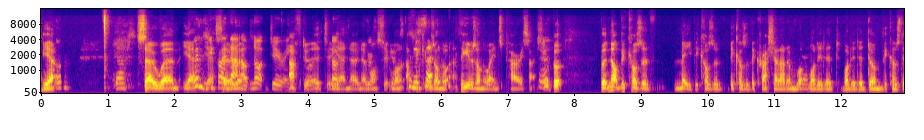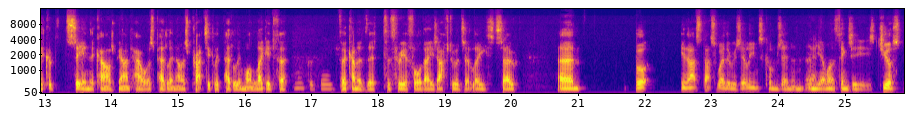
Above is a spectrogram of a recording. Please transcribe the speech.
Yeah. Oh. So um, yeah. when did yeah, you find so, that um, out? Not during. after or- it, oh, yeah no no once it you're I think it was on the. I think it was on the way into Paris actually but but not because of me because of because of the crash I'd had and what, yeah. what it had what it had done because they could see in the cars behind how I was pedaling. I was practically pedaling one legged for oh, for kind of the, the three or four days afterwards at least. So, um, but you know that's that's where the resilience comes in, and, and yeah. you know one of the things is just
